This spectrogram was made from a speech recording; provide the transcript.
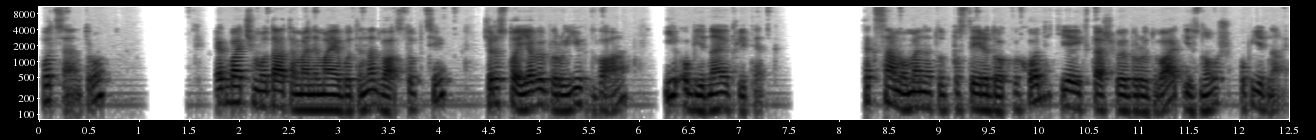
по центру. Як бачимо, дата в мене має бути на два стовпці. Через то я виберу їх два і об'єднаю клітинки. Так само у мене тут пустий рядок виходить, я їх теж виберу два і знову ж об'єднаю.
